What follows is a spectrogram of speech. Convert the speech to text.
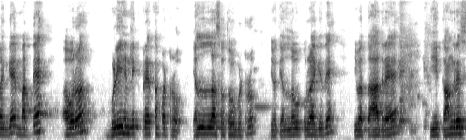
ಬಗ್ಗೆ ಮತ್ತೆ ಅವರು ಗುಳಿ ಹಿಂಡ್ಲಿಕ್ಕೆ ಪ್ರಯತ್ನ ಪಟ್ಟರು ಎಲ್ಲ ಸೋತು ಹೋಗ್ಬಿಟ್ರು. ಇವತ್ತು ಎಲ್ಲವೂ ಪ್ರೂವ್ ಆಗಿದೆ ಇವತ್ತು ಆದ್ರೆ ಈ ಕಾಂಗ್ರೆಸ್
